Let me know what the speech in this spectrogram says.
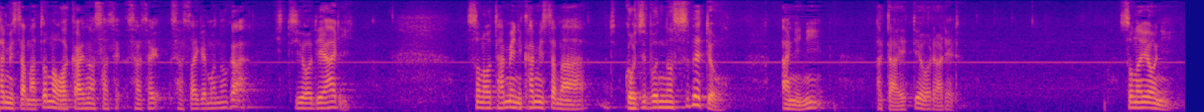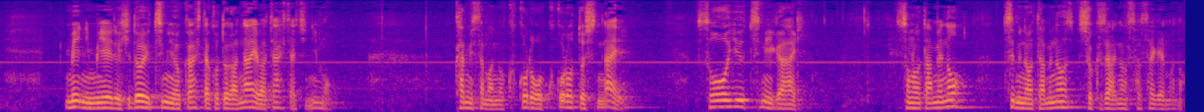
神様との和解の捧げ物が必要でありそのために神様ご自分の全てを兄に与えておられる。そのように目に見えるひどい罪を犯したことがない私たちにも神様の心を心としないそういう罪がありそのための罪のための食材の捧げ物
